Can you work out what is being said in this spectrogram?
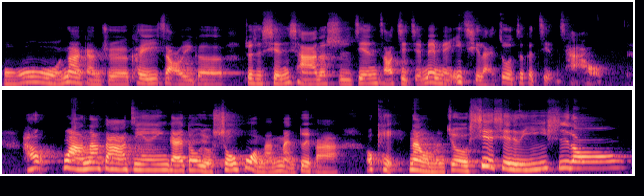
哦，那感觉可以找一个就是闲暇的时间，找姐姐妹妹一起来做这个检查哦。好哇，那大家今天应该都有收获满满，对吧？OK，那我们就谢谢李医师喽。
